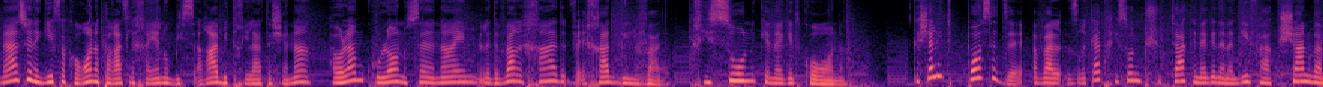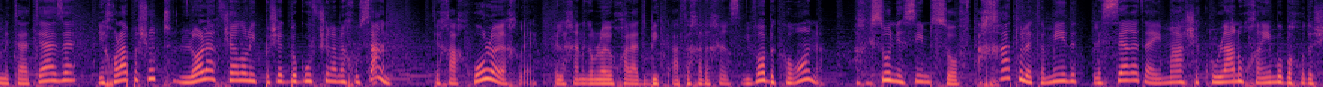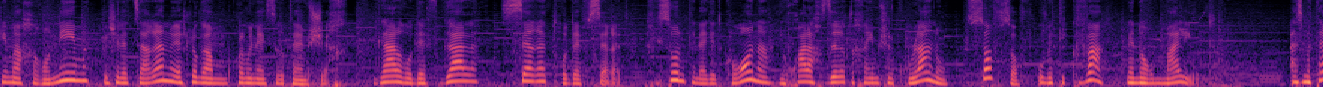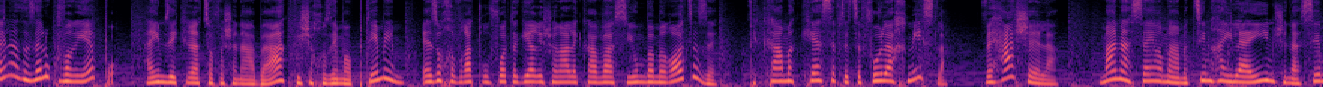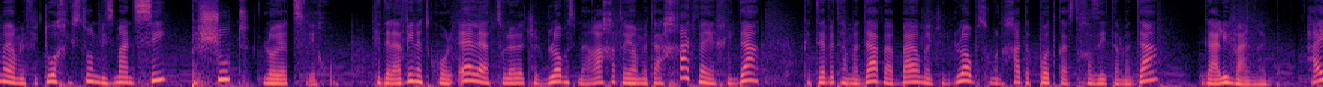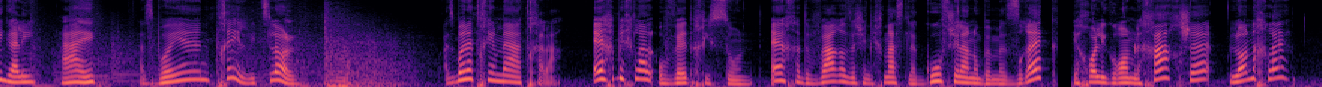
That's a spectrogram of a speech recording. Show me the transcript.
מאז שנגיף הקורונה פרץ לחיינו בסערה בתחילת השנה, העולם כולו נושא עיניים לדבר אחד ואחד בלבד, חיסון כנגד קורונה. קשה לתפוס את זה, אבל זריקת חיסון פשוטה כנגד הנגיף העקשן והמתעתע הזה, יכולה פשוט לא לאפשר לו להתפשט בגוף של המחוסן, וכך הוא לא יחלה, ולכן גם לא יוכל להדביק אף אחד אחר סביבו בקורונה. החיסון ישים סוף, אחת ולתמיד, לסרט האימה שכולנו חיים בו בחודשים האחרונים, ושלצערנו יש לו גם כל מיני סרטי המשך. גל רודף גל, סרט רודף סרט. חיסון כנגד קורונה יוכל להחזיר את החיים של כולנו, סוף סוף ובתקווה, לנורמליות. אז מתי לעזאזל הוא כבר יהיה פה? האם זה יקרה עד סוף השנה הבאה, כפי שחוזים האופטימיים? איזו חברת תרופות תגיע ראשונה לקו הסיום במרוץ הזה? וכמה כסף זה צפוי להכניס לה? והשאלה, מה נעשה עם המאמצים העילאיים שנעשים היום לפיתוח חיסון בזמן שיא? פשוט לא יצליחו. כדי להבין את כל אלה, הצוללת של גלובוס מארחת היום את האחת והיחידה, כתבת המדע והביומד של גלובוס ומנחת הפודקאסט חזית המדע, גלי ויינרב. היי גלי. היי. אז בואי אה, נתחיל, נצלול. אז בואי נתחיל מההתחלה. איך בכלל עובד חיסון? איך הדבר הזה שנכנס לגוף שלנו במזרק יכול לגרום לכך שלא נחלה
